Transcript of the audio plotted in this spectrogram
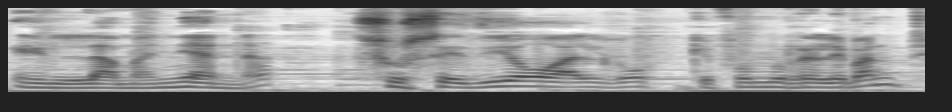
en la mañana sucedió algo que fue muy relevante.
